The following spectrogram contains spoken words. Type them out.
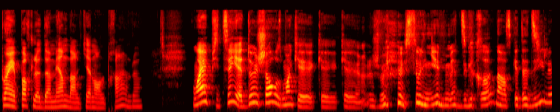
peu importe le domaine dans lequel on le prend. Là. Ouais, puis tu sais, il y a deux choses, moi, que, que, je veux souligner, mettre du gras dans ce que tu as dit, là.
